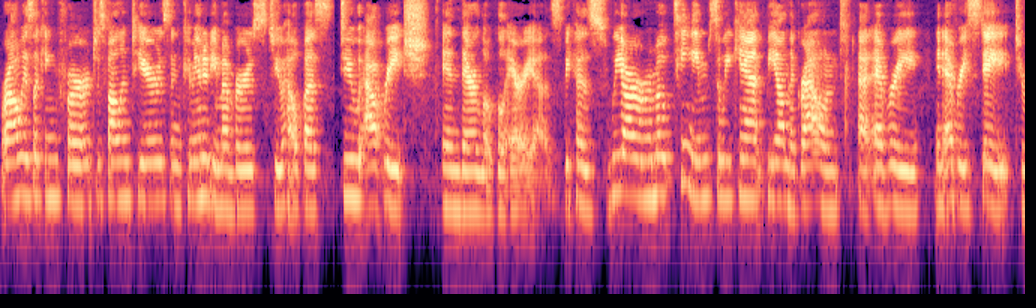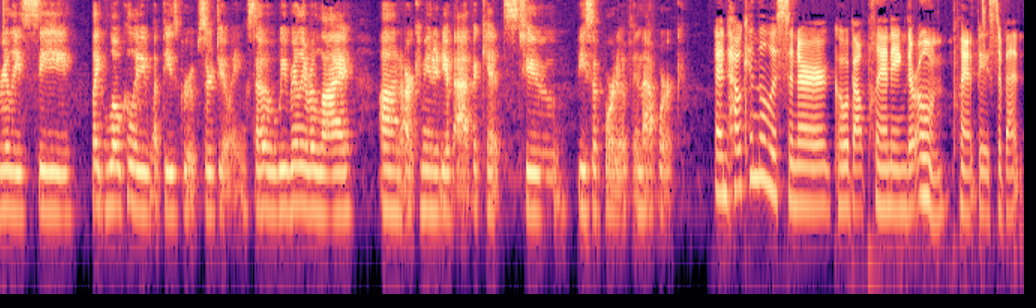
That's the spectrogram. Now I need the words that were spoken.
We're always looking for just volunteers and community members to help us do outreach in their local areas because we are a remote team so we can't be on the ground at every in every state to really see like locally what these groups are doing. So we really rely on our community of advocates to be supportive in that work. And how can the listener go about planning their own plant based event?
